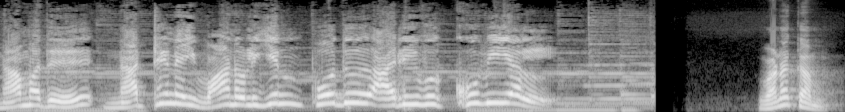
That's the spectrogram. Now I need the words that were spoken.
நமது நற்றினை வானொலியின் பொது அறிவு குவியல். வணக்கம்.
